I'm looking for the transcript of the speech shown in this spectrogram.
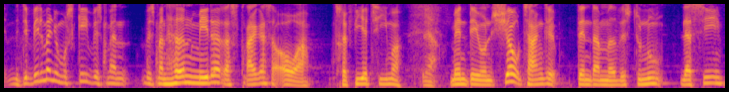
Det, det vil man jo måske, hvis man, hvis man havde en middag, der strækker sig over 3-4 timer. Ja. Men det er jo en sjov tanke, den der med, hvis du nu, lad os sige,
